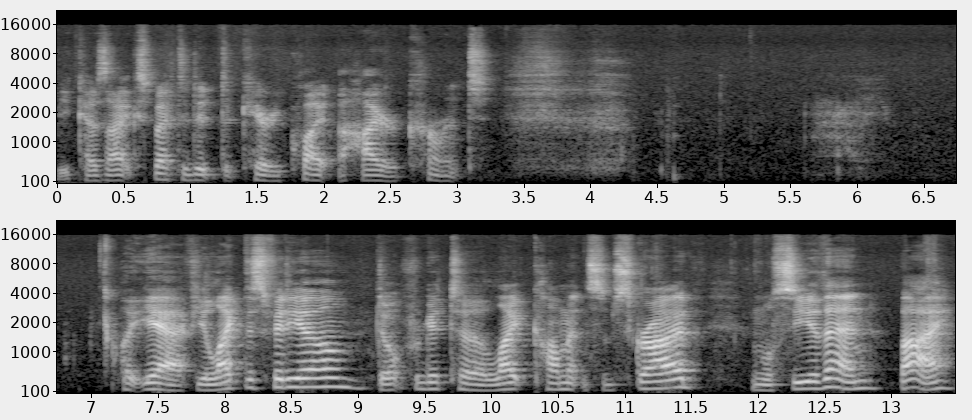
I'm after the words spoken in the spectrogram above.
because I expected it to carry quite a higher current. But yeah, if you like this video, don't forget to like, comment, and subscribe, and we'll see you then. Bye!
